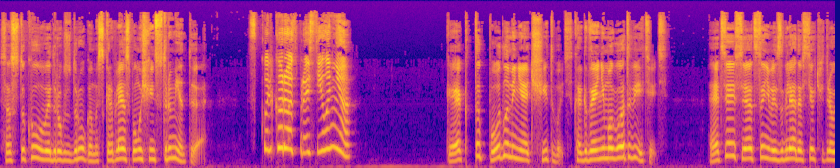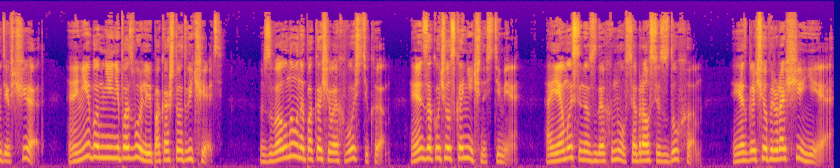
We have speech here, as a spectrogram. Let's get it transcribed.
состыковывая друг с другом и скрепляя с помощью инструмента. «Сколько раз просила ня?» Как-то подло меня отчитывать, когда я не могу ответить. Хотя, если оценивать взгляды всех четырех девчат, они бы мне не позволили пока что отвечать. Взволнованно покачивая хвостиком, Энн закончил с конечностями, а я мысленно вздохнул, собрался с духом и отключил превращение.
